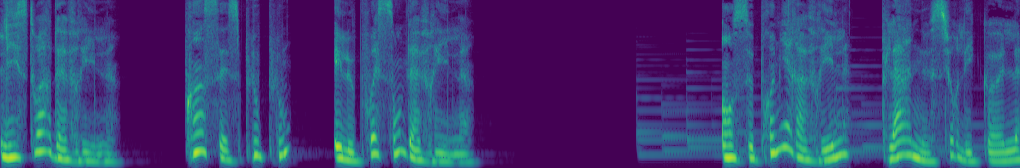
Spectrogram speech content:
L'histoire d'Avril. Princesse Plouplou et le poisson d'Avril. En ce 1er avril, plane sur l'école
